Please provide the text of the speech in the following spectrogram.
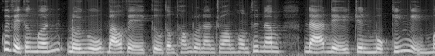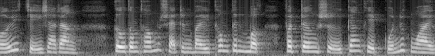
Quý vị thân mến, đội ngũ bảo vệ cựu Tổng thống Donald Trump hôm thứ Năm đã đệ trình một kiến nghị mới chỉ ra rằng cựu Tổng thống sẽ trình bày thông tin mật và trần sự can thiệp của nước ngoài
